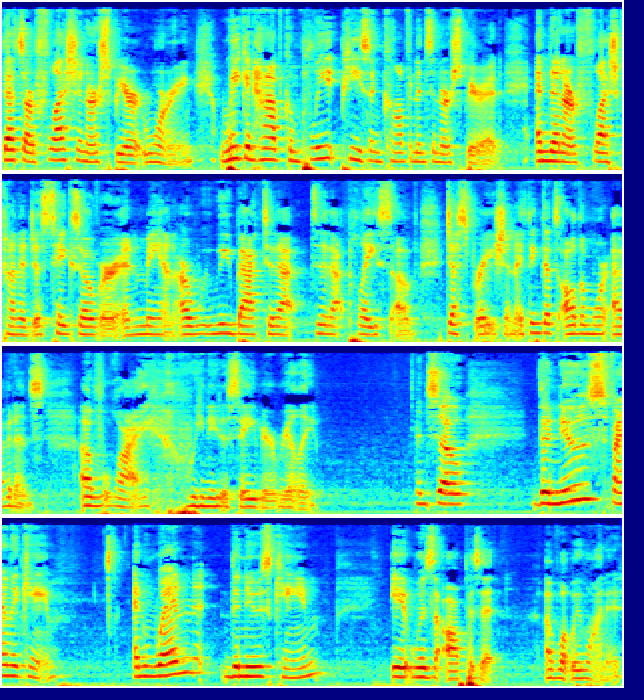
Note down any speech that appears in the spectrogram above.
That's our flesh and our spirit warring. We can have complete peace and confidence in our spirit, and then our flesh kind of just takes over and man, are we back to that to that place of desperation. I think that's all the more evidence of why we need a savior really. And so the news finally came. And when the news came, it was the opposite of what we wanted,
